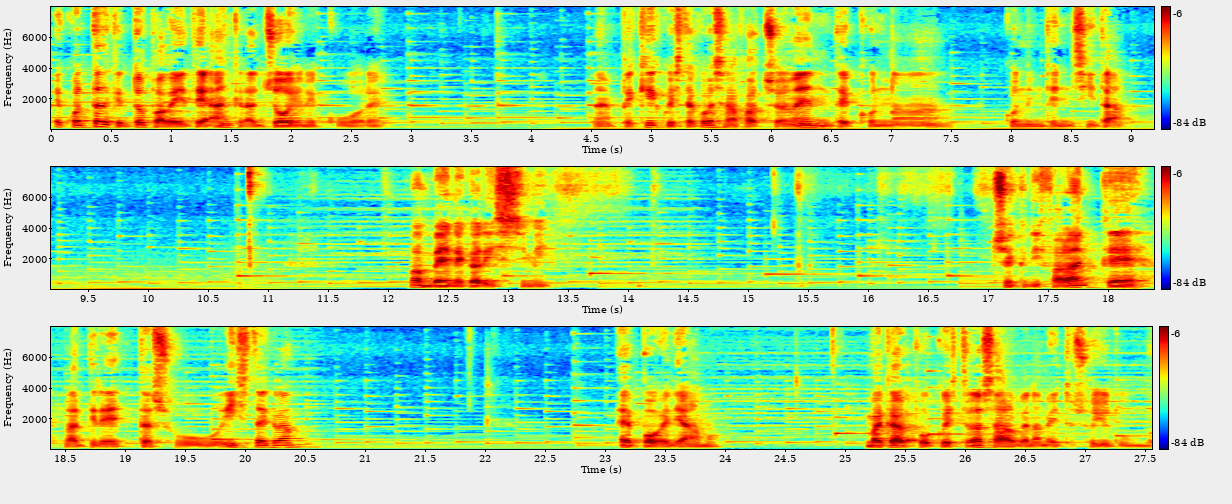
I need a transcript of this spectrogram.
E guardate che dopo avete anche la gioia nel cuore eh, perché questa cosa la faccio veramente con, uh, con intensità. Va bene carissimi. Cerco di fare anche la diretta su Instagram. E poi vediamo. Magari poi questa la salva e la metto su YouTube.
